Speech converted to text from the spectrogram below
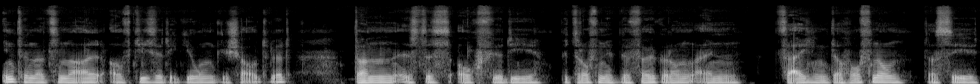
international auf diese Region geschaut wird, dann ist es auch für die betroffene Bevölkerung ein Zeichen der Hoffnung, dass sie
